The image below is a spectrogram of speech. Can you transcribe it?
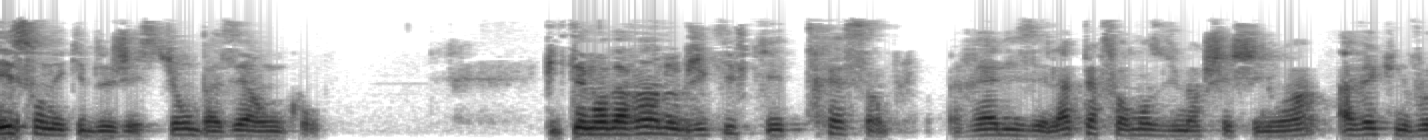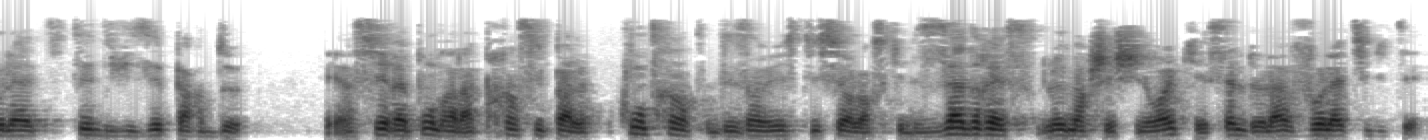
et son équipe de gestion basée à Hong Kong. Pictet Mandarin a un objectif qui est très simple, réaliser la performance du marché chinois avec une volatilité divisée par deux, et ainsi répondre à la principale contrainte des investisseurs lorsqu'ils adressent le marché chinois, qui est celle de la volatilité.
